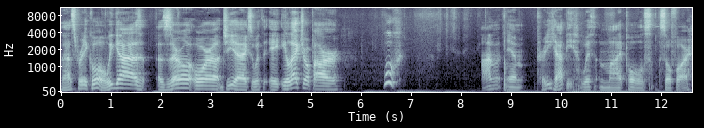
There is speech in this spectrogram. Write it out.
That's pretty cool. We got a Zeraora GX with a Electro Power. Woo! I am pretty happy with my pulls so far.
